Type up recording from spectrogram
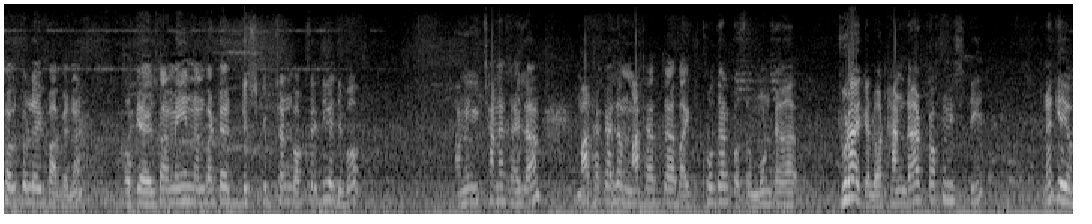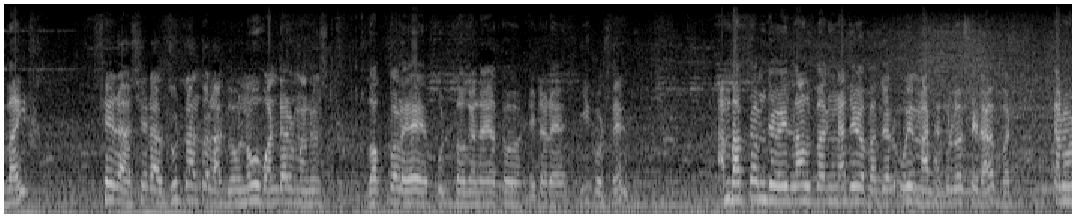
কল করলেই পাবে না? ওকে তো আমি নাম্বারটা ডিসক্রিপশন বক্সে দিয়ে দিব। আমি ছানা খাইলাম মাথা খাইলাম মাথাটা ভাই খোদার কসম মনটা জুড়ায় গেল ঠান্ডা টক মিষ্টি। নাকি ভাই? সেরা সেরা দুর্দান্ত লাগল। নো ওয়ান্ডার মানুষ ব্লগ করে ফুড ব্লগারে এত এটারে ই করছে। আমি ভাবতাম যে ওই লালবাগ নাজিরাবাদের ওই মাথাগুলো সেরা বাট কারণ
